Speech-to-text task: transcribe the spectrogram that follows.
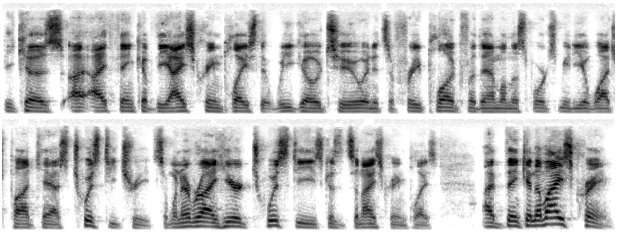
because I, I, think of the ice cream place that we go to and it's a free plug for them on the sports media watch podcast twisty treats. So whenever i hear twisties because it's an ice cream place i'm thinking of ice cream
